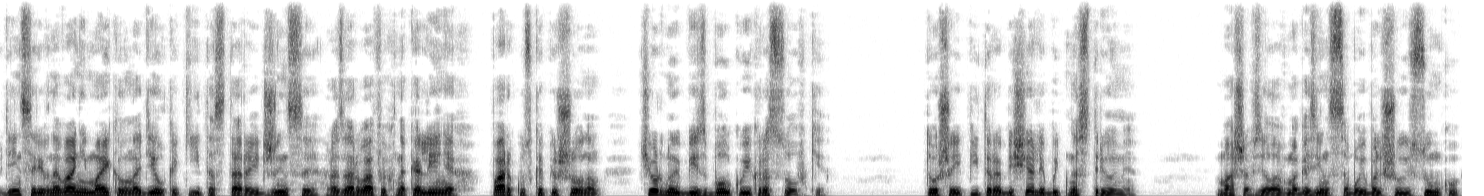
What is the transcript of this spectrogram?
В день соревнований Майкл надел какие-то старые джинсы, разорвав их на коленях, парку с капюшоном, черную бейсболку и кроссовки. Тоша и Питер обещали быть на стреме. Маша взяла в магазин с собой большую сумку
